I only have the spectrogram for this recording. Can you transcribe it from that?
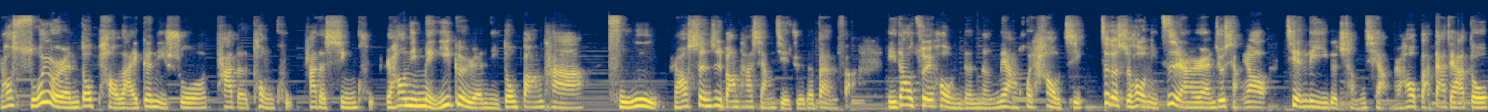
然后所有人都跑来跟你说他的痛苦、他的辛苦，然后你每一个人你都帮他。服务，然后甚至帮他想解决的办法，你到最后你的能量会耗尽，这个时候你自然而然就想要建立一个城墙，然后把大家都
